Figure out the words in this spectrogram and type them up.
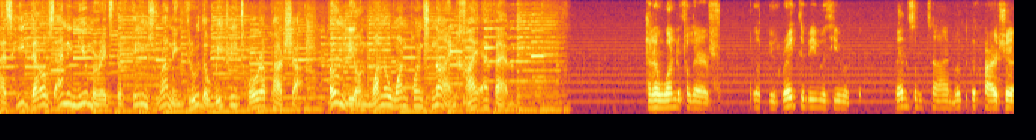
as he delves and enumerates the themes running through the weekly Torah Parsha, only on 101.9 Chai FM. And a wonderful Erev. Great to be with you. Spend some time, look at the Parsha,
